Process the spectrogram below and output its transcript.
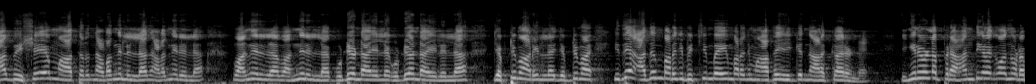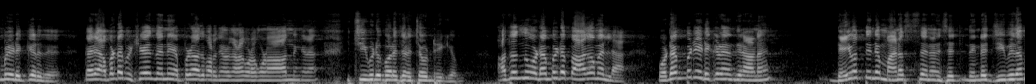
ആ വിഷയം മാത്രം നടന്നില്ല നടന്നില്ല വന്നില്ല വന്നില്ല കുട്ടി ഉണ്ടായില്ല കുട്ടി ഉണ്ടായില്ല ജപ്തി മാറിയില്ല ജപ്തി മാറി ഇത് അതും പറഞ്ഞ് പിച്ചും പേയും പറഞ്ഞ് മാത്രം ഇരിക്കുന്ന ആൾക്കാരുണ്ട്. ഇങ്ങനെയുള്ള പ്രാന്തികളൊക്കെ വന്ന് ഉടമ്പടി എടുക്കരുത്. കാര്യം അവരുടെ വിഷയം തന്നെ എപ്പോഴും അത് പറഞ്ഞു ഗുണാന്നിങ്ങനെ ചീവിട് പോലെ ചിലച്ചുകൊണ്ടിരിക്കും അതൊന്നും ഉടമ്പടിയുടെ ഭാഗമല്ല ഉടമ്പടി എടുക്കണത് എന്തിനാണ്? ദൈവത്തിന്റെ മനസ്സിനനുസരിച്ച് നിന്റെ ജീവിതം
